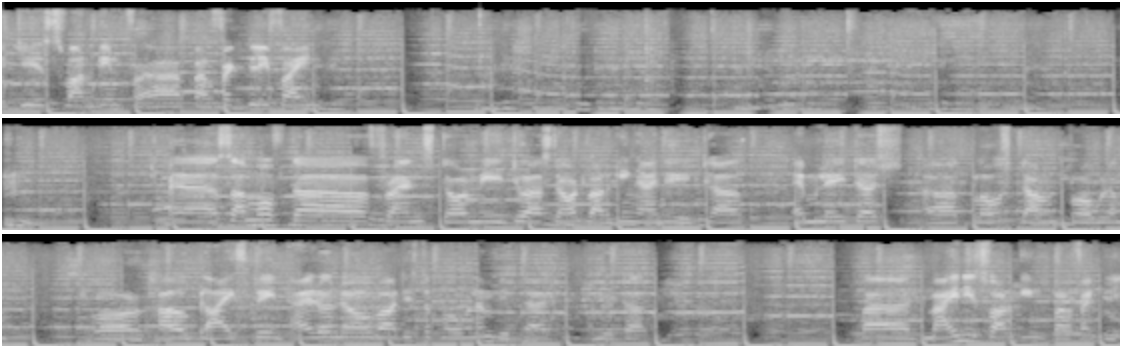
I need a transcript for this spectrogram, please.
It is working uh, perfectly fine some of the friends told me it was not working and it uh, emulator uh, closed down problem or how black screen I don't know what is the problem with that computer but mine is working perfectly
